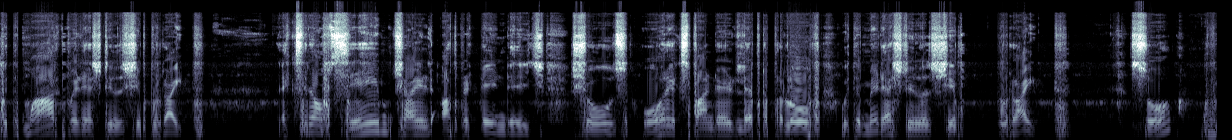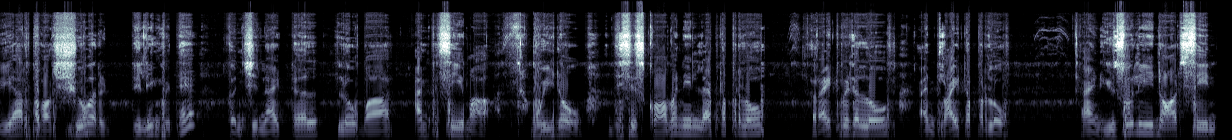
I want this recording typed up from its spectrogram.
with marked mediastinal shift to right X-ray of same child after 10 days shows overexpanded left upper lobe with a mediastinal shift to right. So we are for sure dealing with a congenital lobar emphysema. We know this is common in left upper lobe, right middle lobe and right upper lobe and usually not seen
